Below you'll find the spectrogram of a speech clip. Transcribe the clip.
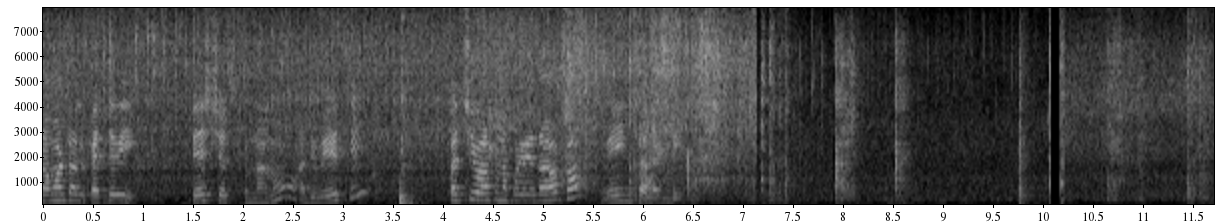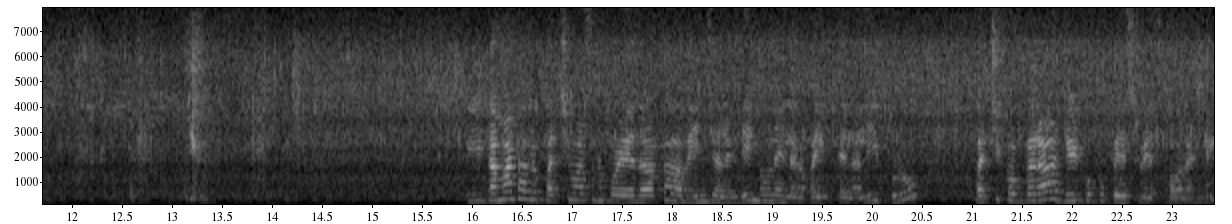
టమాటాలు పెద్దవి పేస్ట్ చేసుకున్నాను. అది వేసి పచ్చివాసన పోయేదాకా వేయించాలండి. ఈ టమాటాలు పచ్చివాసన పోయేదాకా వేయించాలండి. నూనె ఇలాగ పైకి తెలాలి ఇప్పుడు పచ్చి కొబ్బరి జీడిపప్పు పేస్ట్ వేసుకోవాలండి.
